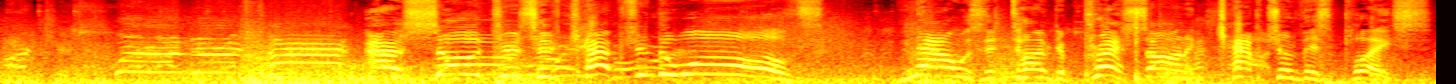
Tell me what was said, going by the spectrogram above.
Archers! We're under attack! Our soldiers have captured the walls. Now is the time to press on and capture this place.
